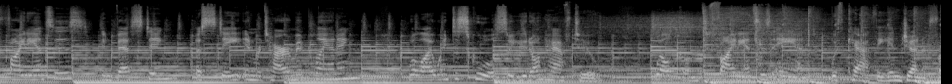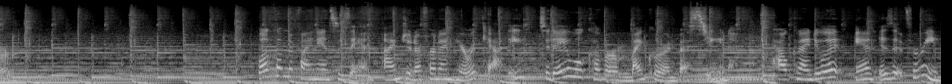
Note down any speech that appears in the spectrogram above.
about finances, investing, estate and retirement planning? Well, I went to school so you don't have to. Welcome to Finances and with Kathy and Jennifer. Welcome to Finances and. I'm Jennifer and I'm here with Kathy. Today we'll cover micro investing. How can I do it and is it for me?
